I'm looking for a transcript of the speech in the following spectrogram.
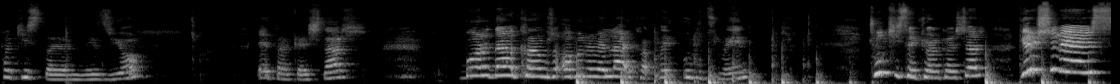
Pakistan yazıyor. Evet arkadaşlar. Bu arada kanalımıza abone ve like atmayı unutmayın. Çok iyi sekiyor arkadaşlar. Görüşürüz.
